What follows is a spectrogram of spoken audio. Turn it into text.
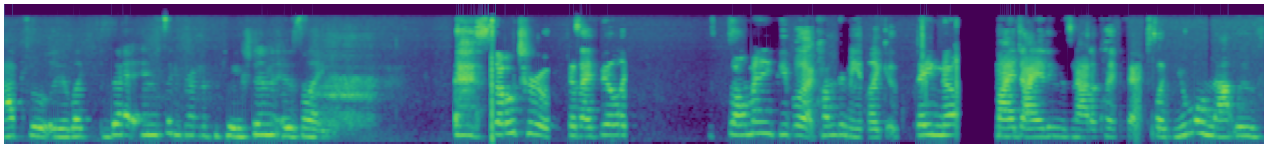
absolutely. Like that instant gratification is like so true because I feel like so many people that come to me like they know my dieting is not a quick fix. Like you will not lose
